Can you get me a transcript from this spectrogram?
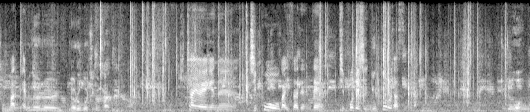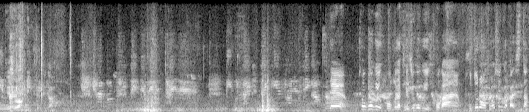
돈마템 오늘을 벼르고 지금 산 기차 여행에는 지포가 있어야 되는데 지포 대신 육포를 샀습니다. 오, 쭈 대왕육입니다. 근데 소고기 육포보다 돼지고기 육포가 부드러워서 훨씬 더 맛있다.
